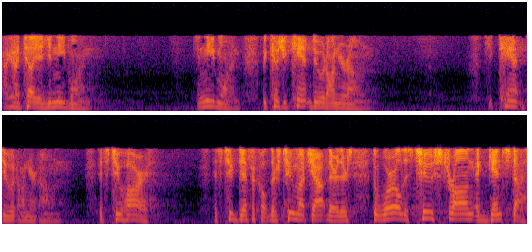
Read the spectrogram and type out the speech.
I got to tell you, you need one. You need one because you can't do it on your own. You can't do it on your own. It's too hard. It's too difficult. There's too much out there. There's, the world is too strong against us.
